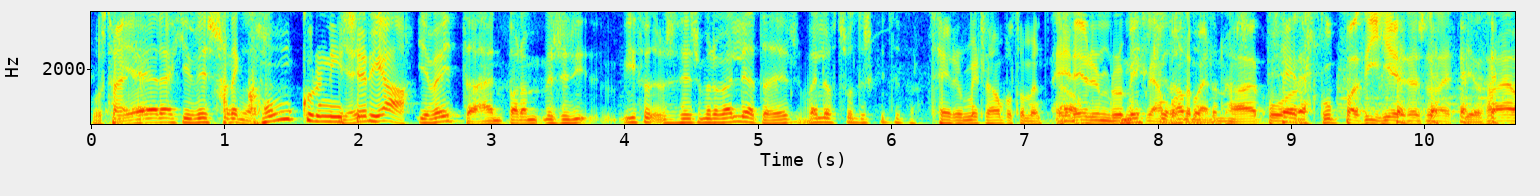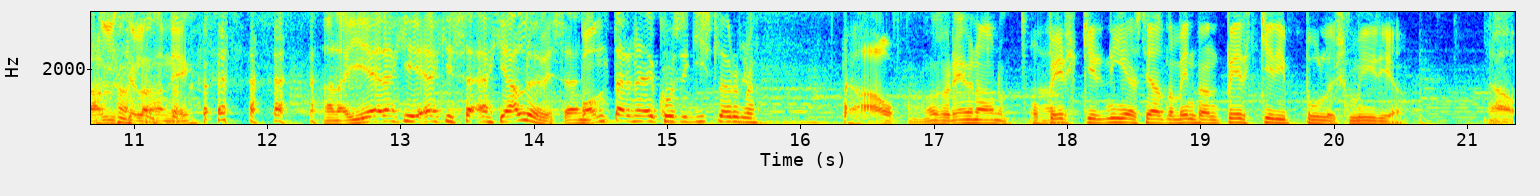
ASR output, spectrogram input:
Þú veist, hann- Ég er ekki viss um hann er það. kongurinn í seri A. Ég veit það, en bara þessir, í, þeir sem eru að velja þetta Þeir velja oft svolítið skrítið bara. Þeir eru miklu handbóltamenn Þeir eru miklu handbóltamenn. Það er búið að skúpa því hér þessu þætti og það er algjörlega þannig. Þannig að ég er ekki, ekki, ekki alveg viss en Bondarinn hefði kosið gísla öruglega já, Það var svo rifin á honum. Og Birkir nýja stjarnar minn, hann Birkir í Bullish Media. Já,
